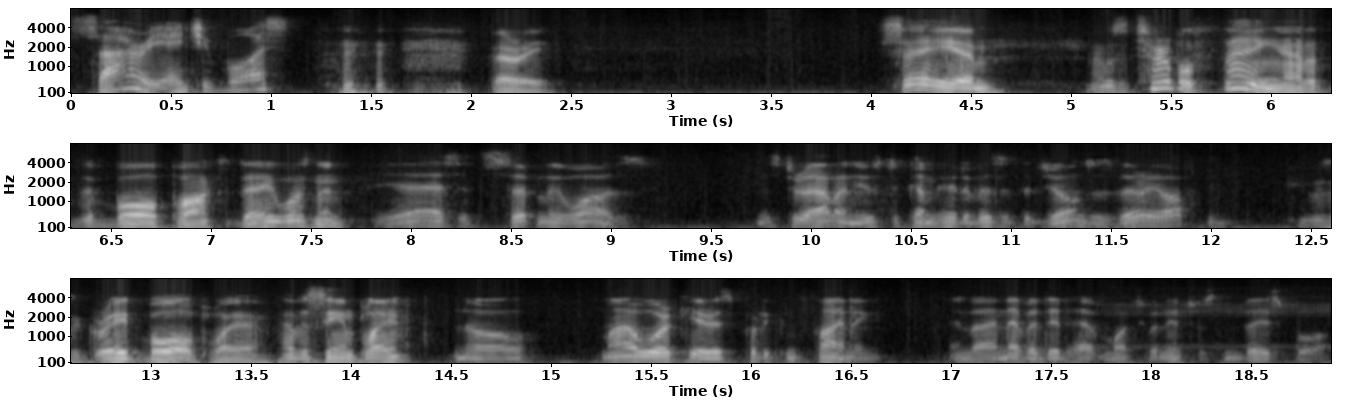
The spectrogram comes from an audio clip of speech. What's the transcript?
Sorry, ain't you, boss? Very. Say, um, that was a terrible thing out at the ballpark today, wasn't it? Yes, it certainly was. Mr. Allen used to come here to visit the Joneses very often. He was a great ball player. Ever see him play? No, my work here is pretty confining, and I never did have much of an interest in baseball.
